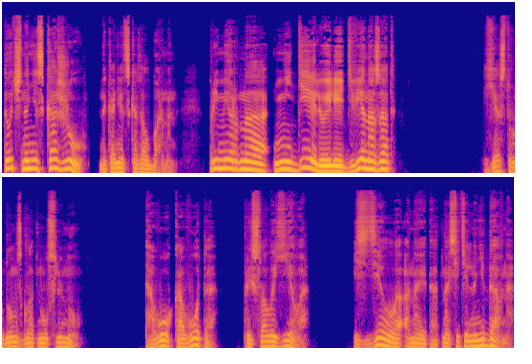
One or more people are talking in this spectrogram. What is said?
«Точно не скажу», — наконец сказал бармен. «Примерно неделю или две назад». Я с трудом сглотнул слюну. Того кого-то прислала Ева, и сделала она это относительно недавно.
